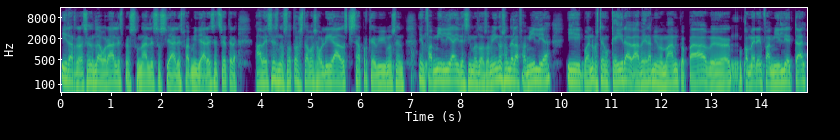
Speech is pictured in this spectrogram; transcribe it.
y las relaciones laborales, personales, sociales, familiares, etcétera. A veces nosotros estamos obligados, quizá porque vivimos en, en familia y decimos los domingos son de la familia, y bueno, pues tengo que ir a, ver a mi mamá, a mi papá, eh, comer en familia y tal,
